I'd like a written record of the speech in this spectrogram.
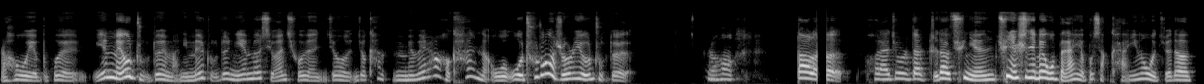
然后我也不会，因为没有主队嘛，你没主队，你也没有喜欢球员，你就你就看没没啥好看的。我我初中的时候是有主队的，然后到了后来就是到直到去年去年世界杯，我本来也不想看，因为我觉得。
